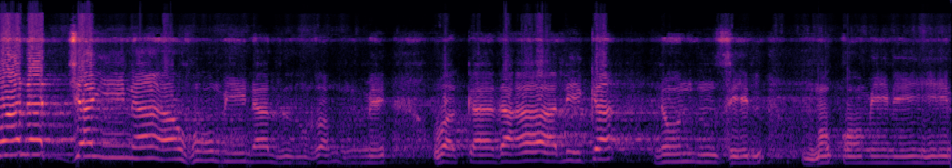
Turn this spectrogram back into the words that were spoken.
ونجيناه من الغم وكذلك ننزل মুমিনিন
